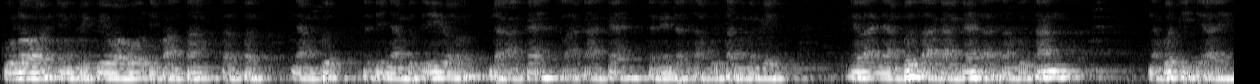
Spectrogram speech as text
kula ing mriki wau dipatah dados nyambut. Jadi nyambut iki yo ndak akeh lak akeh jenenge ndak sambutan ngoten nggih. Ini lah nyambut lak akeh ndak sambutan nyambut di ae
